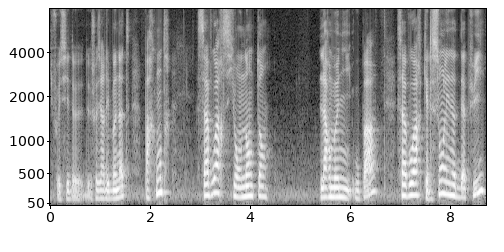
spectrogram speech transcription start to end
il faut essayer de, choisir les bonnes notes. Par contre, savoir si on entend l'harmonie ou pas, savoir quelles sont les notes d'appui,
